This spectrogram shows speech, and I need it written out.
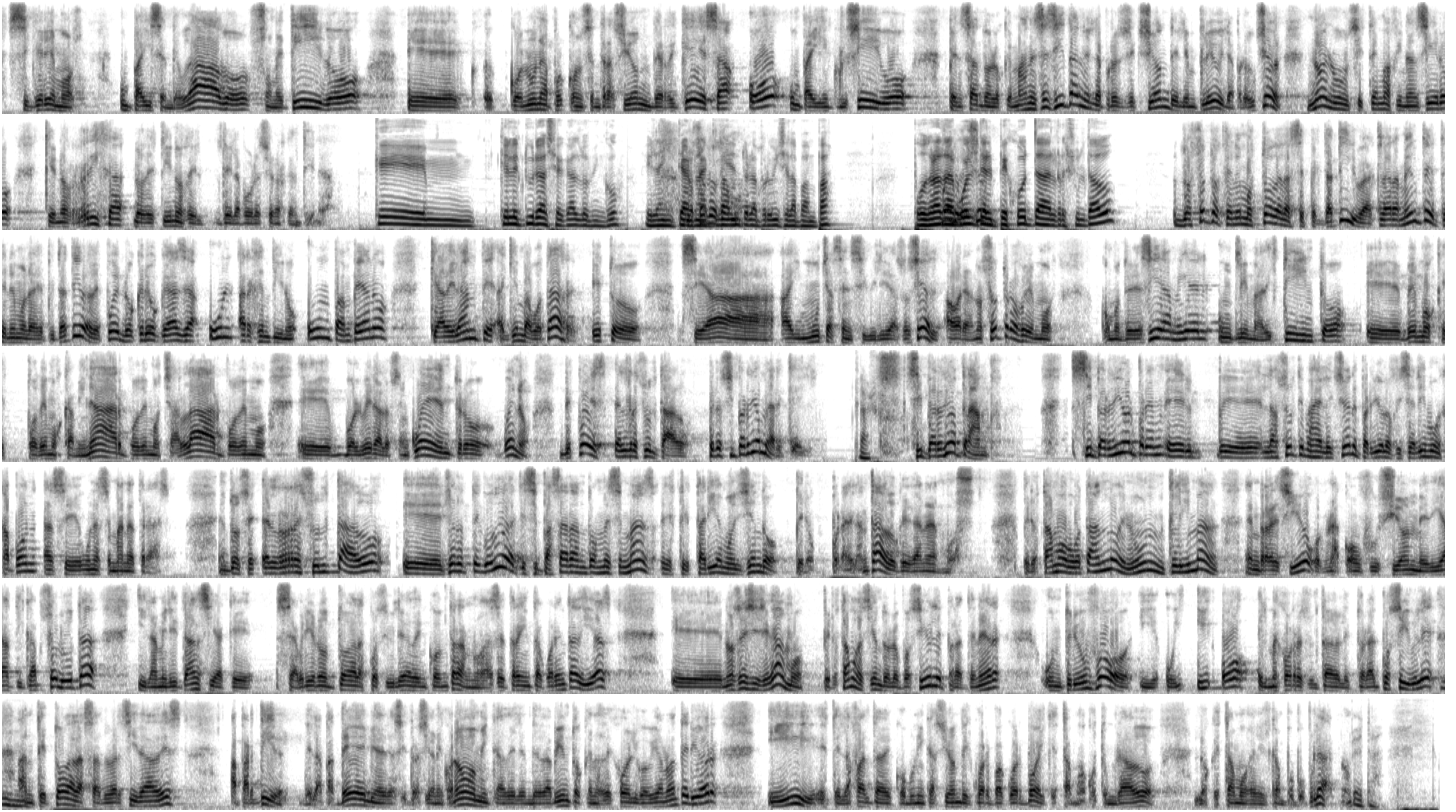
Si queremos un país endeudado, sometido, eh, con una concentración de riqueza, o un país inclusivo, pensando en los que más necesitan, en la proyección del empleo y la producción, no en un sistema financiero que nos rija los destinos de la población argentina. Mm, ¿Qué, lectura hace acá el domingo en la interna aquí dentro de la provincia de La Pampa? ¿Podrá dar vuelta el PJ al resultado? Nosotros tenemos todas las expectativas, claramente tenemos las expectativas. Después no creo que haya un argentino, un pampeano que adelante a quién va a votar. Esto se ha, hay mucha sensibilidad social. Ahora, nosotros vemos como te decía, Miguel, un clima distinto, eh, vemos que podemos caminar, podemos charlar, podemos eh, volver a los encuentros. Bueno, después el resultado. Pero si perdió Merkel, claro. si perdió Trump, si perdió el, eh, las últimas elecciones, perdió el oficialismo en Japón hace una semana atrás. Entonces, el resultado, eh, yo no tengo duda que si pasaran dos meses más, este, estaríamos diciendo, pero por adelantado que ganamos. Pero estamos votando en un clima enrarecido, con una confusión mediática absoluta, y la militancia que se abrieron todas las posibilidades de encontrarnos hace 30, 40 días. Eh, no sé si llegamos, pero estamos haciendo lo posible para tener un triunfo y, o el mejor resultado electoral posible ante todas las adversidades a partir de la pandemia, de la situación económica, del endeudamiento que nos dejó el gobierno anterior y este, la falta de comunicación del cuerpo a cuerpo al que estamos acostumbrados los que estamos en el campo popular. ¿no?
